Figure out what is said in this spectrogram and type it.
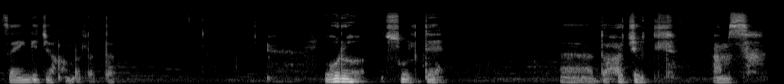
За ингэж явах юм бол одоо өөрөө сүулдэ одоо хожигдл амсах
